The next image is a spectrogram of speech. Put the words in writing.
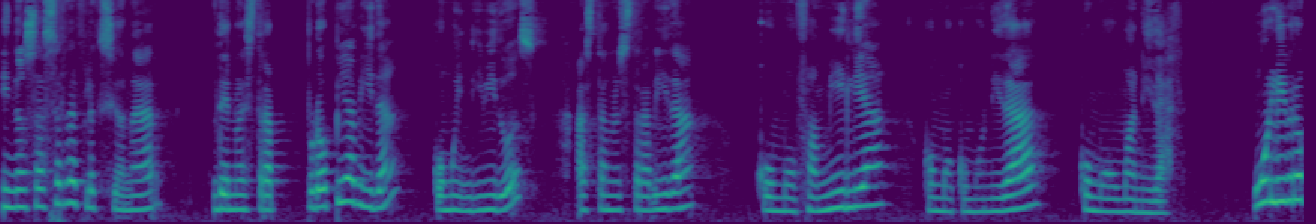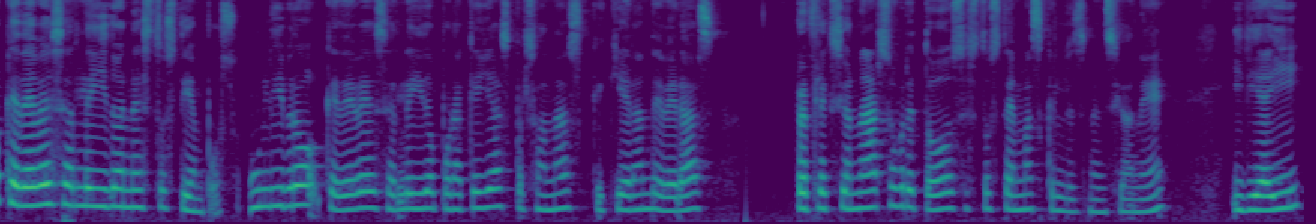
y nos hace reflexionar de nuestra propia vida como individuos hasta nuestra vida como familia, como comunidad, como humanidad. Un libro que debe ser leído en estos tiempos, un libro que debe ser leído por aquellas personas que quieran de veras reflexionar sobre todos estos temas que les mencioné y de ahí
